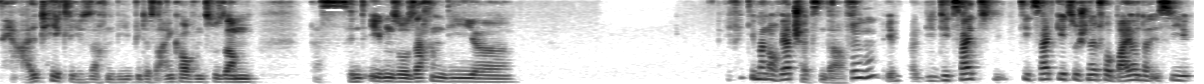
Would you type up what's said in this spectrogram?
naja, alltägliche Sachen wie, wie das Einkaufen zusammen. Das sind eben so Sachen, die, äh, ich finde, die man auch wertschätzen darf. Mhm. Eben, die, die, Zeit, die Zeit geht so schnell vorbei und dann ist sie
